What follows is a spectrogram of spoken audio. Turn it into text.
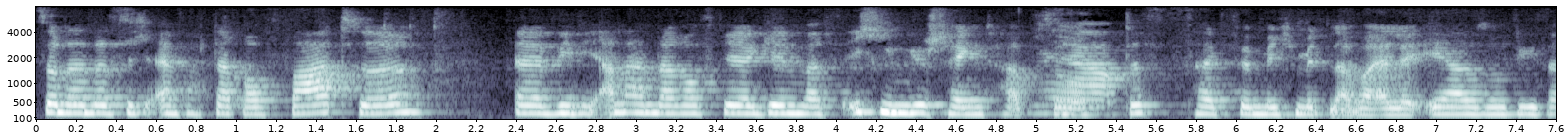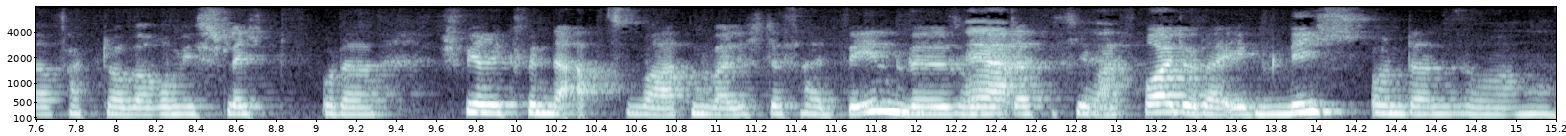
sondern dass ich einfach darauf warte, äh, wie die anderen darauf reagieren, was ich ihnen geschenkt habe. So, Ja. Das ist halt für mich mittlerweile eher so dieser Faktor, warum ich es schlecht oder schwierig finde abzuwarten, weil ich das halt sehen will, so dass sich jemand freut oder eben nicht und dann so, hm,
